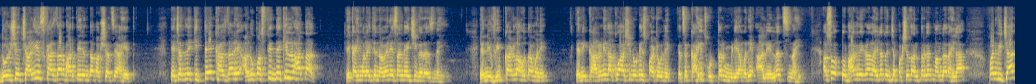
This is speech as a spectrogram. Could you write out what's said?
दोनशे चाळीस खासदार भारतीय जनता पक्षाचे आहेत. त्याच्यातले कित्येक खासदार हे अनुपस्थित देखील राहतात. हे काही मला इथे नव्याने सांगायची गरज नाही. यांनी व्हीप काढला होता म्हणे. यांनी कारणे दाखवा अशी नोटीस पाठवले. त्याचं काहीच उत्तर मीडियामध्ये आलेलंच नाही. असो तो भाग वेगळा राहिला त्यांच्या पक्षाचा अंतर्गत मामला राहिला. पण विचार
